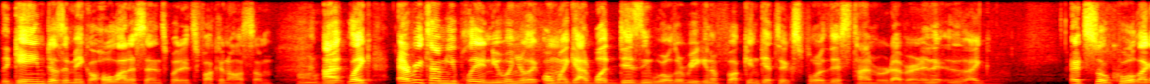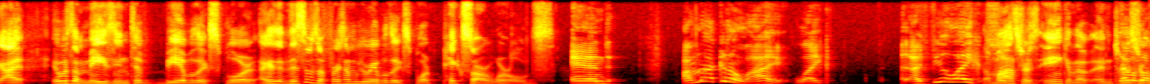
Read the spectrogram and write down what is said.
The game doesn't make a whole lot of sense, but it's fucking awesome. I like every time you play a new one, you're like, "Oh my god, what Disney World are we gonna fucking get to explore this time or whatever?" And it, like, it's so cool. Like I, it was amazing to be able to explore. I, this was the first time we were able to explore Pixar worlds. And I'm not gonna lie, like I feel like The some- Monsters Inc. and the and Twister were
